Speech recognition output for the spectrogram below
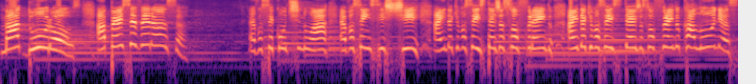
maduros. A perseverança é você continuar, é você insistir, ainda que você esteja sofrendo, ainda que você esteja sofrendo calúnias,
